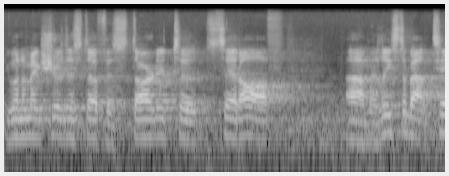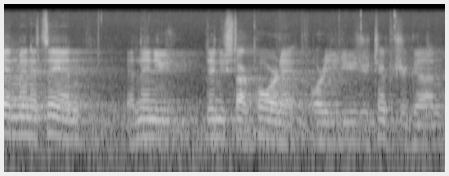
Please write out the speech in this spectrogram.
you want to make sure this stuff is started to set off um, at least about 10 minutes in, and then you, then you start pouring it, or you use your temperature gun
